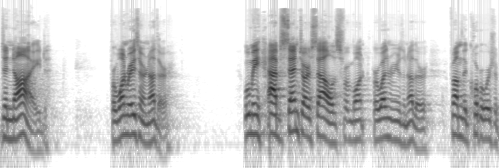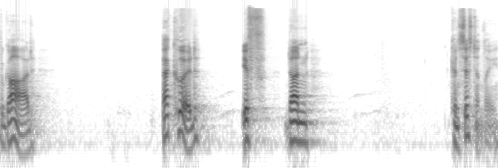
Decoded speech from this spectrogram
denied for one reason or another, when we absent ourselves from one, for one reason or another from the corporate worship of God, that could, if done consistently,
